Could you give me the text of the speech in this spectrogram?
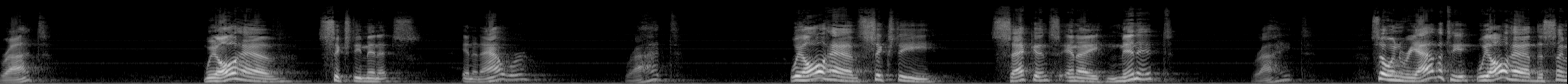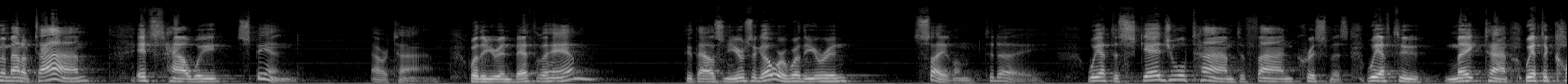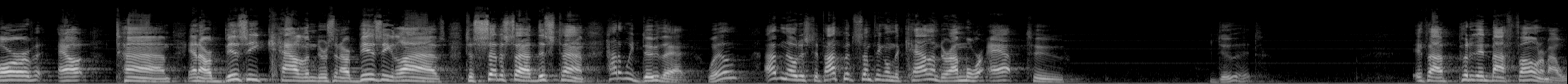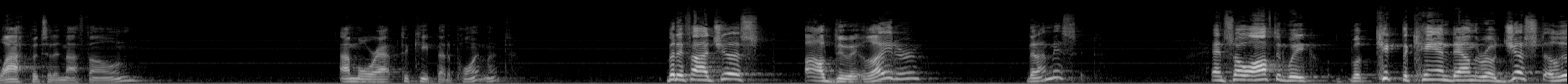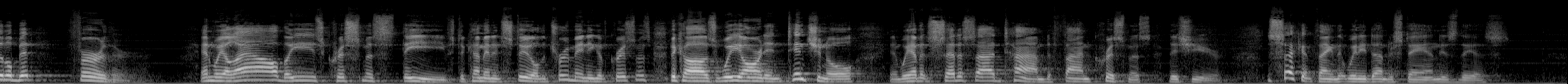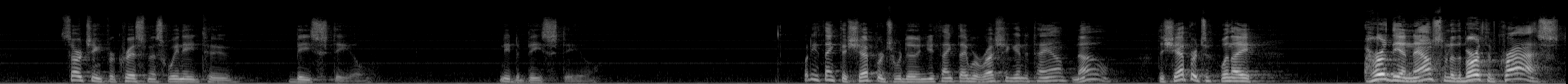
Right? We all have 60 minutes in an hour. Right? We all have 60 seconds in a minute, right? So, in reality, we all have the same amount of time. It's how we spend our time. Whether you're in Bethlehem 2,000 years ago or whether you're in Salem today. We have to schedule time to find Christmas. We have to make time. We have to carve out time in our busy calendars and our busy lives to set aside this time. How do we do that? Well, I've noticed if I put something on the calendar, I'm more apt to do it. If I put it in my phone, or my wife puts it in my phone, I'm more apt to keep that appointment. But if I just, I'll do it later, then I miss it. And so often we will kick the can down the road just a little bit further. And we allow these Christmas thieves to come in and steal the true meaning of Christmas because we aren't intentional and we haven't set aside time to find Christmas this year. The second thing that we need to understand is this searching for Christmas, we need to be still. We need to be still. What do you think the shepherds were doing? You think they were rushing into town? No. The shepherds, when they heard the announcement of the birth of Christ,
